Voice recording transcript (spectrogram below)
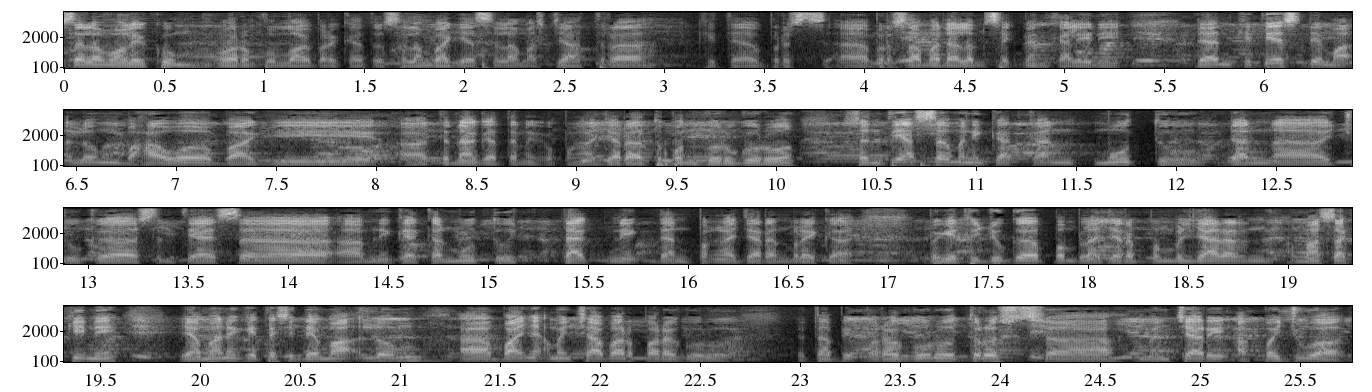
Assalamualaikum warahmatullahi wabarakatuh. Salam bahagia, salam sejahtera kita uh, bersama dalam segmen kali ini. Dan kita sedia maklum bahawa bagi uh, tenaga-tenaga pengajar ataupun guru-guru sentiasa meningkatkan mutu dan uh, juga sentiasa meningkatkan mutu teknik dan pengajaran mereka. Begitu juga pembelajaran-pembelajaran masa kini yang mana kita sedia maklum banyak mencabar para guru. Tetapi para guru terus mencari apa jua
